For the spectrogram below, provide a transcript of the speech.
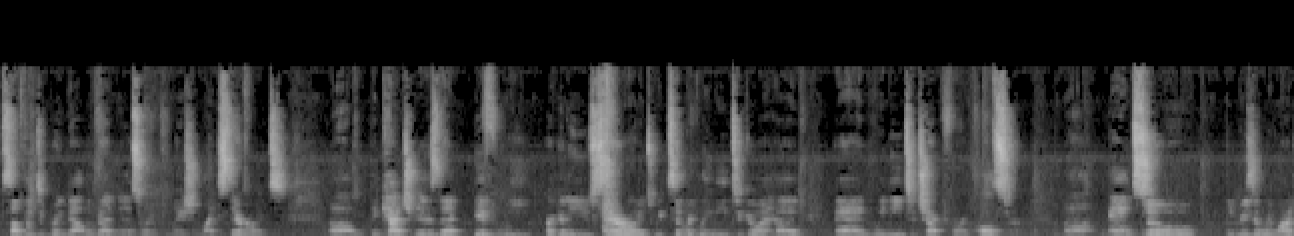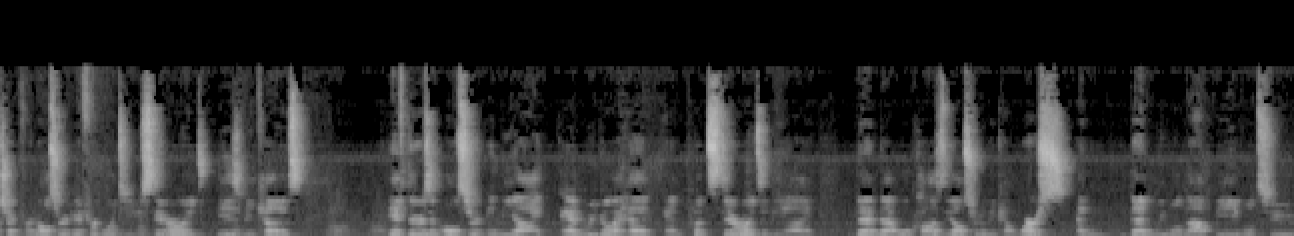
something to bring down the redness or inflammation like steroids. Um, the catch is that if we are going to use steroids, we typically need to go ahead and we need to check for an ulcer. Uh, and so the reason we want to check for an ulcer if we're going to use steroids is because if there's an ulcer in the eye and we go ahead and put steroids in the eye, then that will cause the ulcer to become worse, and then we will not be able to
